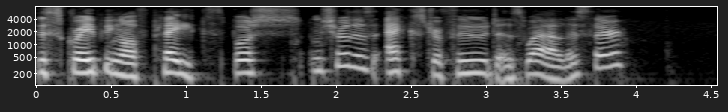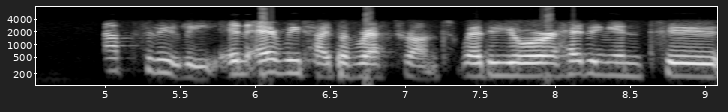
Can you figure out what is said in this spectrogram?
the scraping off plates, but I'm sure there's extra food as well, is there? Absolutely. In every type of restaurant, whether you're heading into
